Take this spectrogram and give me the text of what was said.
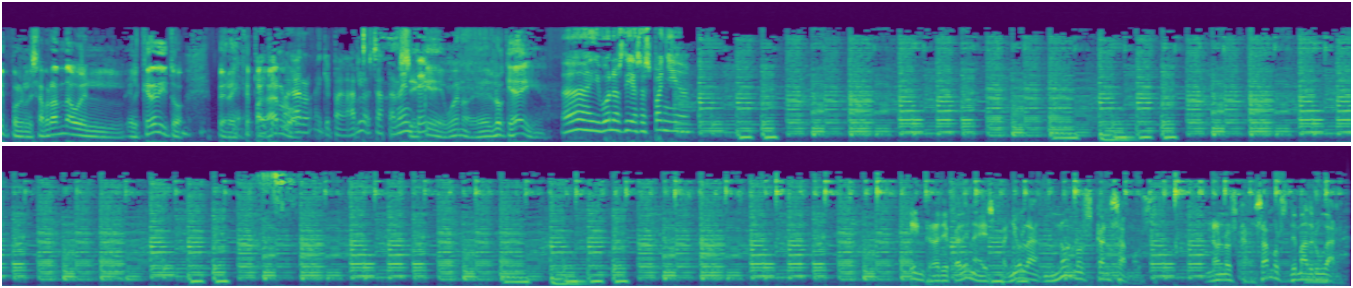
porque les habrán dado el, el crédito. Pero hay que Hay que pagarlo. pagarlo, hay que pagarlo, Así exactamente. que, bueno, es lo que hay. Ay, buenos días España. En Radio Cadena Española no nos cansamos. No nos cansamos de madrugar.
